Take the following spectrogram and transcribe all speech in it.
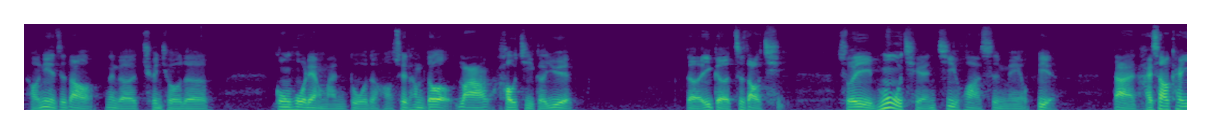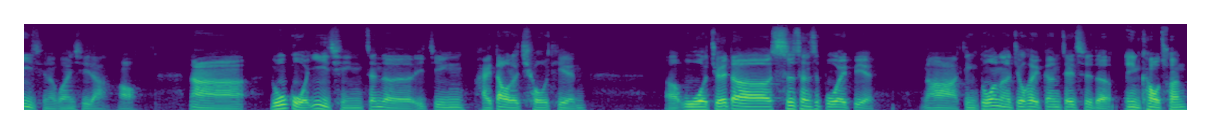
好，你也知道那个全球的供货量蛮多的哈，所以他们都拉好几个月的一个制造期。所以目前计划是没有变，但还是要看疫情的关系啦。好。那如果疫情真的已经还到了秋天，呃，我觉得时程是不会变，那顶多呢就会跟这次的，欸、你看我穿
